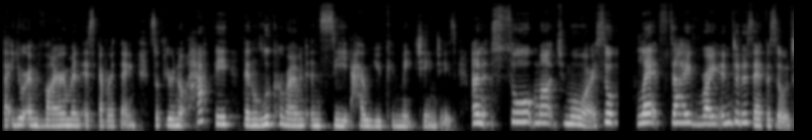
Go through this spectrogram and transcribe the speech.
that your environment is everything. So if you're not happy, then look around and see how you can make changes and so much more. So let's dive right into this episode.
